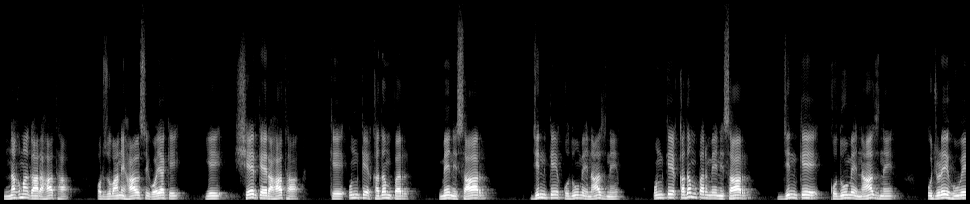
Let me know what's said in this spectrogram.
नगमा गा रहा था और ज़ुबान हाल से गोया के ये शेर कह रहा था कि उनके कदम पर मैं निसार, जिनके कदूम नाज ने उनके कदम पर मैं निसार, जिनके कदूम नाज ने उजड़े हुए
